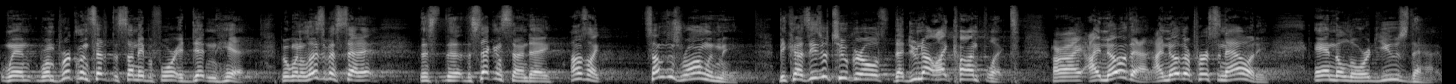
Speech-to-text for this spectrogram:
when, when Brooklyn said it the Sunday before, it didn't hit. But when Elizabeth said it this, the, the second Sunday, I was like, something's wrong with me. Because these are two girls that do not like conflict. All right, I know that. I know their personality. And the Lord used that.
